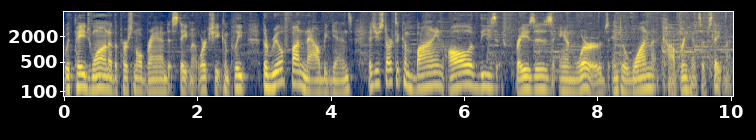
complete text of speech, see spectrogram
With page one of the personal brand statement worksheet complete, the real fun now begins as you start to combine all of these phrases and words into one comprehensive statement.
